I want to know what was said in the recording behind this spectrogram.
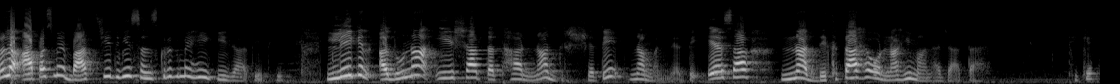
मतलब आपस में बातचीत भी संस्कृत में ही की जाती थी। लेकिन अधुना ऐसा तथा न दृश्यते, न मन्यते। ऐसा न दिखता है और ना ही माना जाता है। ठीक है?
